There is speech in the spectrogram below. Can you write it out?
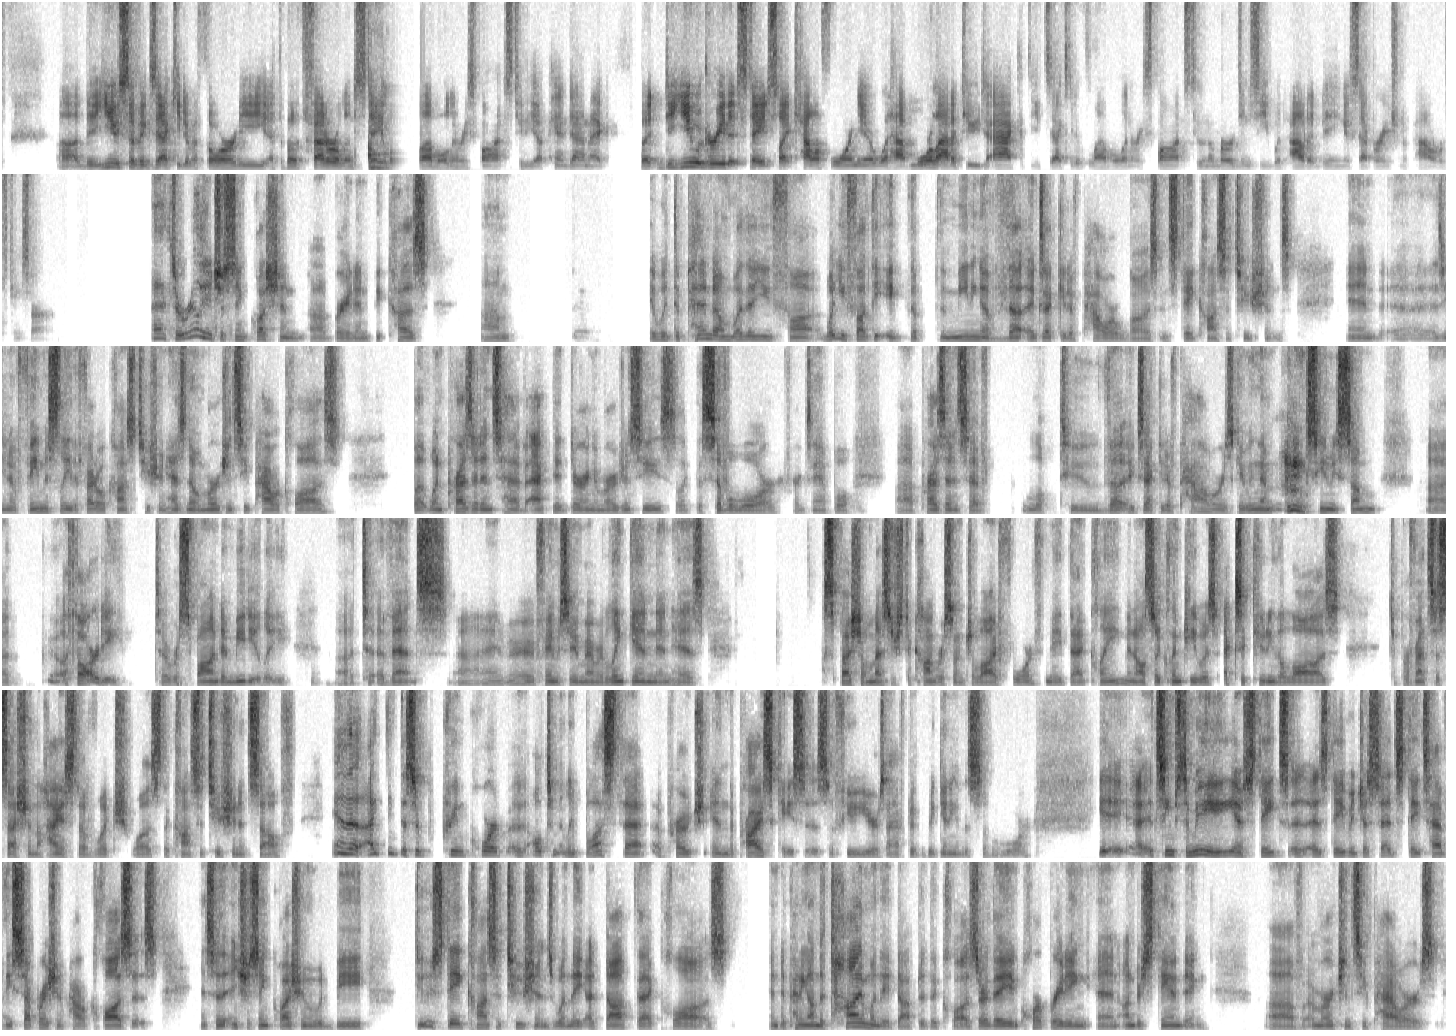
uh, the use of executive authority at the both federal and state level in response to the uh, pandemic. But do you agree that states like California would have more latitude to act at the executive level in response to an emergency without it being a separation of powers concern? It's a really interesting question, uh, Braden, because um, it would depend on whether you thought what you thought the, the, the meaning of the executive power was in state constitutions. And uh, as you know, famously, the federal constitution has no emergency power clause. But when presidents have acted during emergencies, like the Civil War, for example, uh, presidents have looked to the executive powers, giving them, excuse me, some uh, authority to respond immediately uh, to events. Uh, I famously remember Lincoln and his special message to Congress on July 4th made that claim and also claimed he was executing the laws to prevent secession, the highest of which was the Constitution itself. And I think the Supreme Court uh, ultimately blessed that approach in the prize cases a few years after the beginning of the Civil War. It, it seems to me, you know, states, as David just said, states have these separation of power clauses. And so the interesting question would be do state constitutions, when they adopt that clause, and depending on the time when they adopted the clause, are they incorporating an understanding of emergency powers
